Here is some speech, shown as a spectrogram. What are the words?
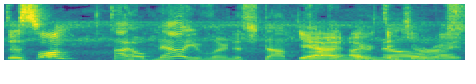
This one? I hope now you've learned to stop Yeah, I your think you're right.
